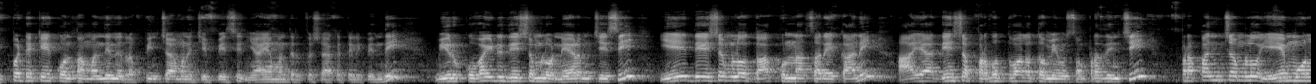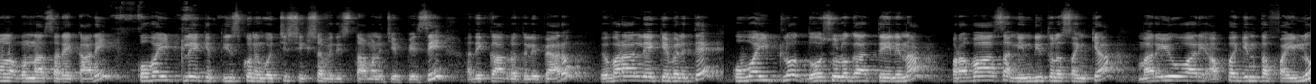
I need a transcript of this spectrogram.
ఇప్పటికే కొంతమందిని రప్పించామని చెప్పేసి న్యాయ మంత్రిత్వ శాఖ తెలిపింది. మీరు కువైట్ దేశంలో నేరం చేసి ఏ దేశంలో దాక్కున్నా సరే కానీ ఆయా దేశ ప్రభుత్వాలతో మేము సంప్రదించి ప్రపంచంలో ఏ మూలలో ఉన్నా సరే కానీ కువైట్లోకి తీసుకొని వచ్చి శిక్ష విధిస్తామని చెప్పేసి అధికారులు తెలిపారు. వివరాల్లోకి వెళితే కువైట్లో దోషులుగా తేలిన ప్రవాస నిందితుల సంఖ్య మరియు వారి అప్పగింత ఫైళ్ళు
